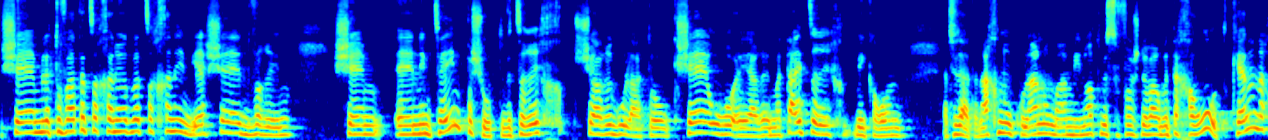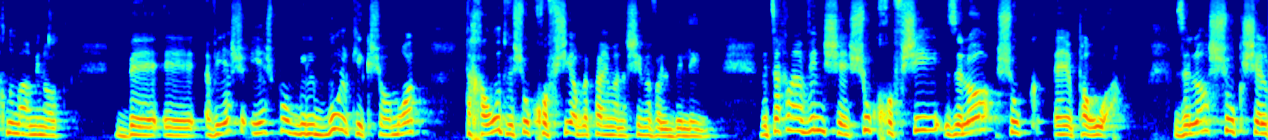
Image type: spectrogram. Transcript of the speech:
שהם לטובת הצרכניות והצרכנים. יש דברים שהם נמצאים פשוט, וצריך שהרגולטור, כשהוא רואה, הרי מתי צריך בעיקרון, את יודעת, אנחנו כולנו מאמינות בסופו של דבר בתחרות, כן אנחנו מאמינות, ב, ויש פה בלבול, כי כשאומרות תחרות ושוק חופשי, הרבה פעמים אנשים מבלבלים. וצריך להבין ששוק חופשי זה לא שוק אה, פרוע, זה לא שוק של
